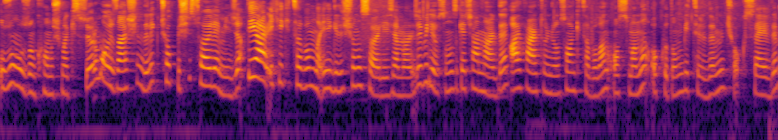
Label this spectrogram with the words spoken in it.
uzun uzun konuşmak istiyorum. O yüzden şimdilik çok bir şey söylemeyeceğim. Diğer iki kitabımla ilgili şunu söyleyeceğim önce. Biliyorsunuz geçenlerde Ayfer Tunç'un son kitabı olan Osman'ı okudum, bitirdim, çok sevdim.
